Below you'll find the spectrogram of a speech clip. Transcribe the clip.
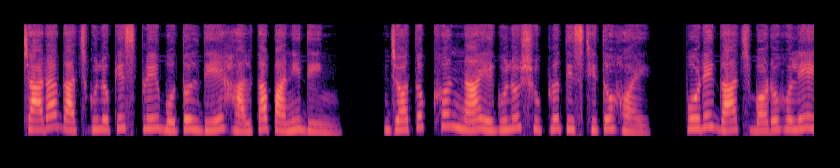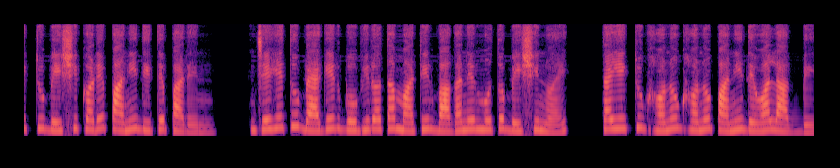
চারা গাছগুলোকে স্প্রে বোতল দিয়ে হালকা পানি দিন। যতক্ষণ না এগুলো সুপ্রতিষ্ঠিত হয়, পরে গাছ বড় হলে একটু বেশি করে পানি দিতে পারেন। যেহেতু ব্যাগের গভীরতা মাটির বাগানের মতো বেশি নয়, তাই একটু ঘন ঘন পানি দেওয়া লাগবে।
